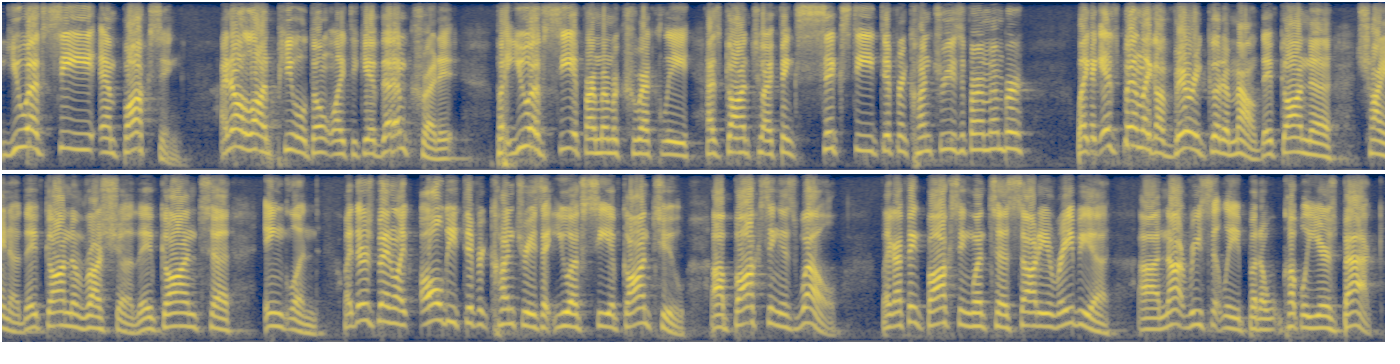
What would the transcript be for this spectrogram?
UFC and boxing. I know a lot of people don't like to give them credit, but UFC, if I remember correctly, has gone to I think 60 different countries, if I remember. Like it's been like a very good amount. They've gone to China, they've gone to Russia, they've gone to England. Like there's been like all these different countries that UFC have gone to. Uh, boxing as well. Like I think boxing went to Saudi Arabia, uh, not recently, but a couple years back.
